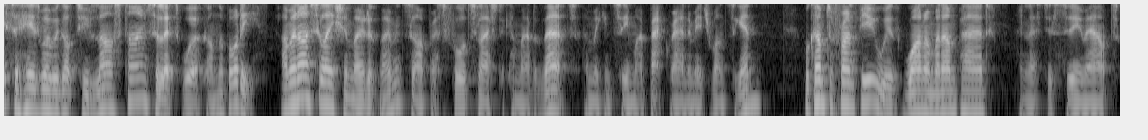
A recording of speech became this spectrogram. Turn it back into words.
so here's where we got to last time, so let's work on the body. I'm in isolation mode at the moment, so I'll press forward slash to come out of that, and we can see my background image once again. We'll come to front view with one on my numpad, and let's just zoom out.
